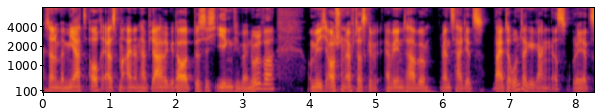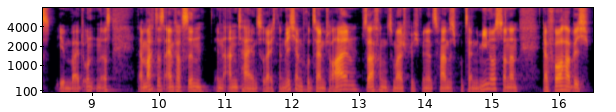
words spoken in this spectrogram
Sondern bei mir hat es auch erstmal eineinhalb Jahre gedauert, bis ich irgendwie bei Null war. Und wie ich auch schon öfters erwähnt habe, wenn es halt jetzt weiter runtergegangen ist oder jetzt eben weit unten ist, dann macht es einfach Sinn, in Anteilen zu rechnen. Nicht in prozentualen Sachen, zum Beispiel ich bin jetzt 20% im Minus, sondern davor habe ich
